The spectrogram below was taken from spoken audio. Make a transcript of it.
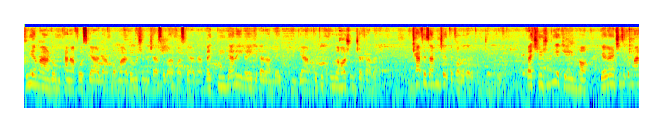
توی مردم تنفس کردن با مردمشون نشست و برخواست کردن و دیدن اینایی که دارم میگم که تو خونه هاشون چه خبره. کف زمین چه اتفاقی داره تو اونجا میفته و چه جوریه که اینها؟ یعنی چیزی که من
